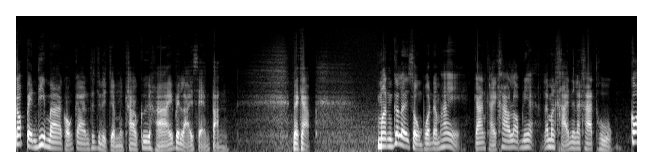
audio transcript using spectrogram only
ก็เป็นที่มาของการทุจริตจำนำข้าวคือหายไปหลายแสนตันนะครับ มันก็เลยส่งผลทำให้การขายข้าวรอบนี้แล้วมันขายในราคาถูก ก็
